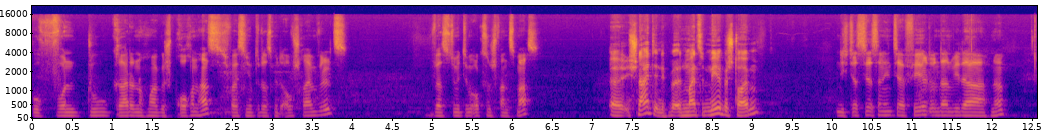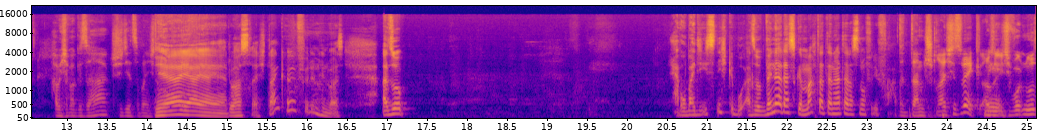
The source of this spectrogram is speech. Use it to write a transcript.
wovon du gerade nochmal gesprochen hast. Ich weiß nicht, ob du das mit aufschreiben willst. Was du mit dem Ochsenschwanz machst. Äh, ich schneide den. Äh, Meinst du Mehl bestäuben? Nicht, dass dir das dann hinterher fehlt und dann wieder, ne? Habe ich aber gesagt, steht jetzt aber nicht Ja, ja, ja, ja, du hast recht. Danke für den Hinweis. Also. Ja, wobei die ist nicht geboren. Also, wenn er das gemacht hat, dann hat er das nur für die Farbe. Dann streich es weg. Also Nee. ich wollte nur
